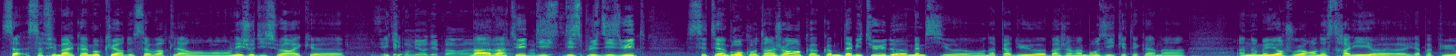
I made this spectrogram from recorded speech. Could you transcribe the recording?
ça, ça fait mal quand même au cœur de savoir que là on, est jeudi soir et que. Ils étaient combien au départ Bah 28, 10, 10 plus 18. C'était un gros contingent comme, comme d'habitude, même si on a perdu Benjamin Bonzi qui était quand même un, un de nos meilleurs joueurs en Australie, il n'a pas pu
